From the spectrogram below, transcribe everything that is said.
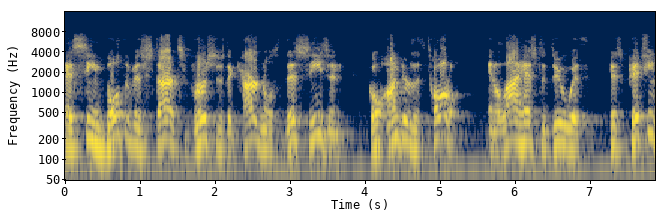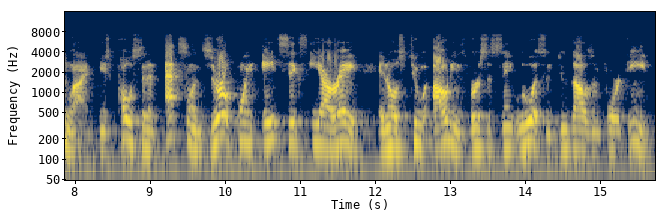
has seen both of his starts versus the Cardinals this season go under the total. And a lot has to do with his pitching line. He's posted an excellent 0.86 ERA in those two outings versus St. Louis in 2014.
